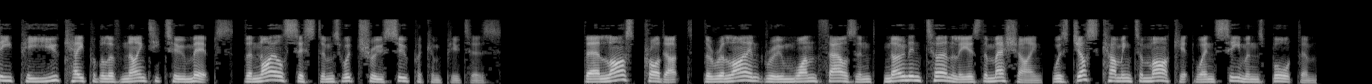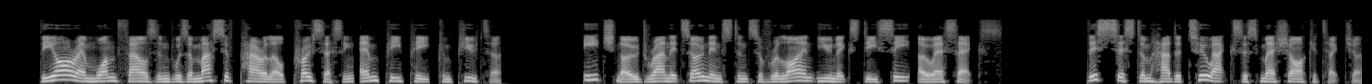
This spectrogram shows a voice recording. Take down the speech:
CPU capable of 92 MIPS, the Nile systems were true supercomputers. Their last product, the Reliant Room 1000, known internally as the Meshine, was just coming to market when Siemens bought them. The RM1000 was a massive parallel processing MPP computer. Each node ran its own instance of Reliant Unix DC, OS X. This system had a two-axis mesh architecture.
